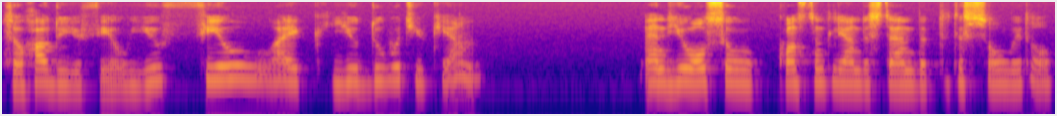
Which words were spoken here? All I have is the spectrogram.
So how do you feel? You feel like you do what you can. And you also constantly understand that it is so little.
